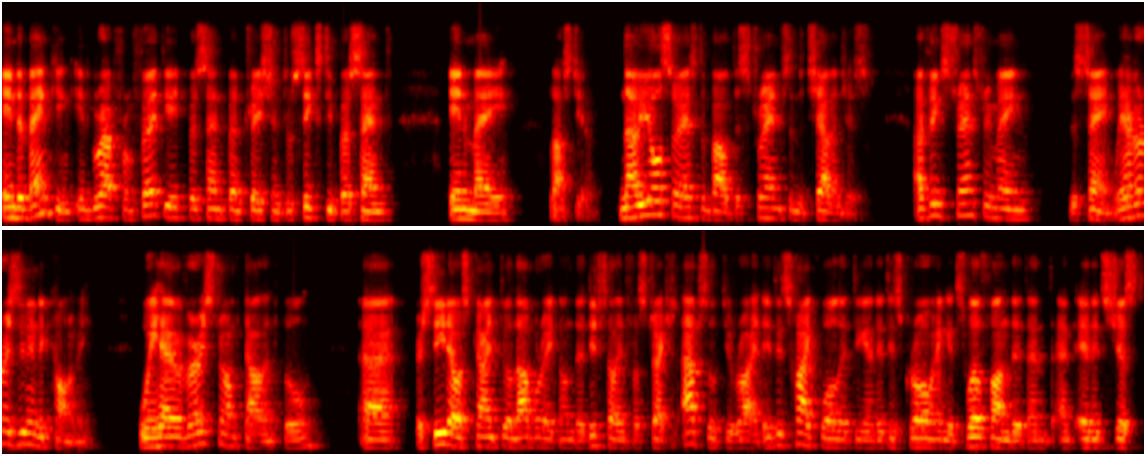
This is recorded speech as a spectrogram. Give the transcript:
In the banking, it grew up from 38% penetration to 60% in May last year. Now, you also asked about the strengths and the challenges. I think strengths remain the same. We have a resilient economy. We have a very strong talent pool. Uh, Ersida was kind to elaborate on the digital infrastructure. Absolutely right. It is high quality and it is growing. It's well funded and, and, and it's just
